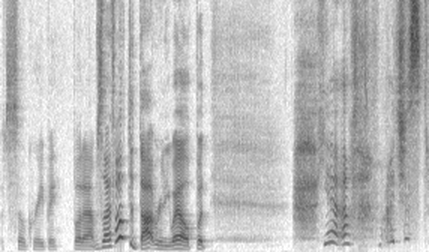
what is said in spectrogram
it's so creepy. But um, so I thought did that really well. But yeah, I just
